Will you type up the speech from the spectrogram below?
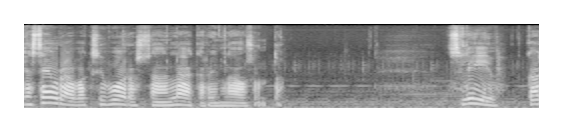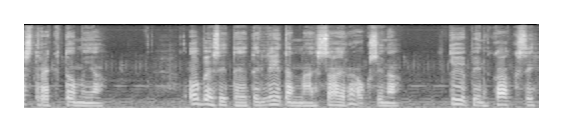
Ja seuraavaksi vuorossa on lääkärin lausunto. Sleeve gastrektomia obesiteetin liitännäissairauksina tyypin 2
